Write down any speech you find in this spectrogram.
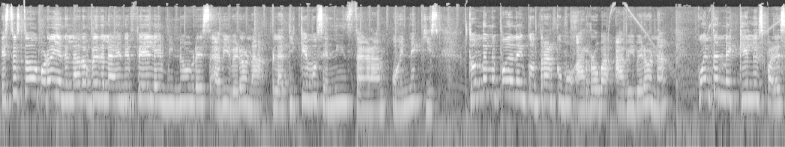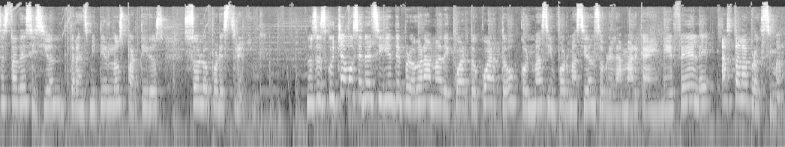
Esto es todo por hoy en el lado B de la NFL. Mi nombre es Avi Verona. Platiquemos en Instagram o en X, donde me pueden encontrar como arroba Aviverona Cuéntenme qué les parece esta decisión de transmitir los partidos solo por streaming. Nos escuchamos en el siguiente programa de Cuarto Cuarto con más información sobre la marca NFL. Hasta la próxima.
